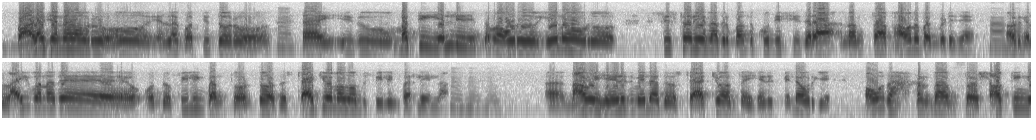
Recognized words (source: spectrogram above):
ಬಹಳ ಜನ ಅವರು ಎಲ್ಲ ಗೊತ್ತಿದ್ದವರು ಇದು ಮತ್ತೆ ಎಲ್ಲಿ ಅವರು ಏನೋ ಅವರು ಸಿಸ್ಟರ್ ಏನಾದ್ರು ಬಂದು ಕುಂದಿರ್ಸಿದ್ರ ಅನ್ನೋಂತ ಭಾವನೆ ಬಂದ್ಬಿಟ್ಟಿದೆ. ಅವ್ರಿಗೆ ಲೈವ್ ಅನ್ನೋದೇ ಒಂದು ಫೀಲಿಂಗ್ ಬಂತು ಹೊರತು ಅದು ಸ್ಟ್ಯಾಚ್ಯೂ ಅನ್ನೋದು ಒಂದು ಫೀಲಿಂಗ್ ಬರ್ಲಿಲ್ಲ ನಾವು ಹೇಳಿದ ಮೇಲೆ ಅದು ಸ್ಟ್ಯಾಚ್ಯೂ ಅಂತ ಹೇಳಿದ ಮೇಲೆ ಅವ್ರಿಗೆ ಹೌದಾ ಅಂತ ಶಾಕಿಂಗ್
